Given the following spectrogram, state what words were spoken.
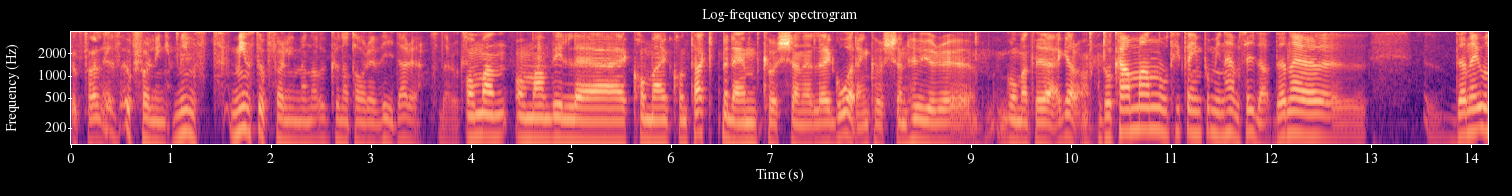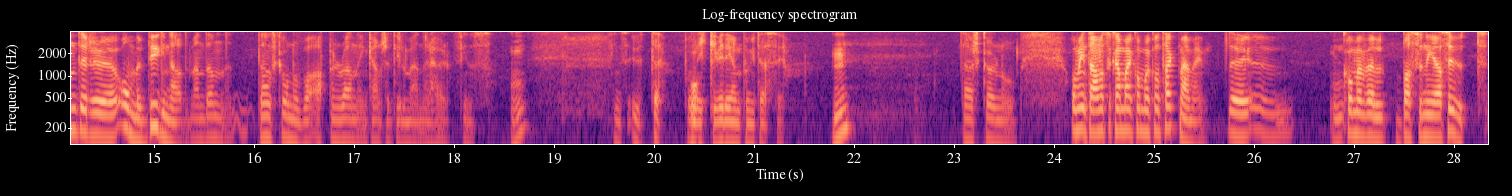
Uppföljning. uppföljning. Minst, minst uppföljning men att kunna ta det vidare. Sådär också. Om man, om man vill eh, komma i kontakt med den kursen eller gå den kursen, hur eh, går man tillväga då? Då kan man nog titta in på min hemsida. Den är, den är under eh, ombyggnad men den, den ska nog vara up and running kanske till och med när det här finns, Mm. finns ute på nickevidén.se. Mm. Där ska det nog... Om inte annat så kan man komma i kontakt med mig. Det eh, kommer väl basuneras ut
